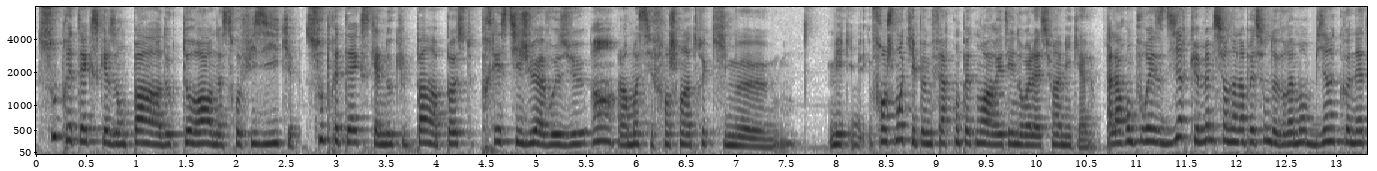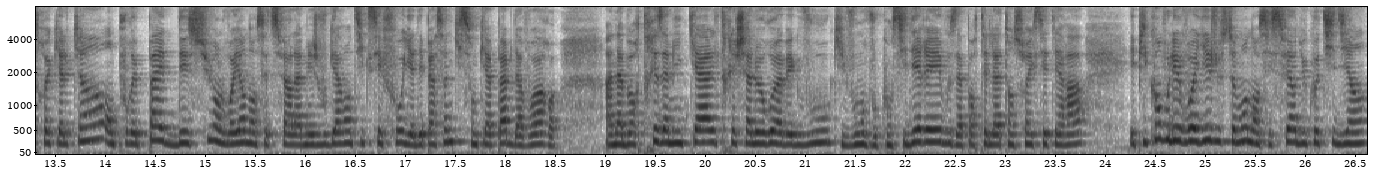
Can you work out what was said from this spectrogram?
sous prétexte qu'elles n'ont pas un doctorat en astrophysique, sous prétexte qu'elles n'occupent pas un poste prestigieux à vos yeux, oh, alors moi c'est franchement un truc qui me mais, franchement qui peut me faire complètement arrêter une relation amicale. Alors on pourrait se dire que même si on a l'impression de vraiment bien connaître quelqu'un, on pourrait pas être déçu en le voyant dans cette sphère-là, mais je vous garantis que c'est faux, il y a des personnes qui sont capables d'avoir un abord très amical, très chaleureux avec vous, qui vont vous considérer, vous apporter de l'attention, etc. Et puis quand vous les voyez justement dans ces sphères du quotidien,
